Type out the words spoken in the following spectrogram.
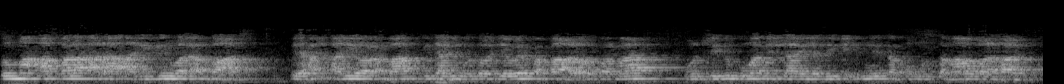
تو ماں اپلا اعلیٰ علی دن والا عباس پھر علی اور عباس کی جانب متوجہ ہوئے، فقال اور فرمایا مرشید کمار اللہ لذی کے اتنے تقوم السماء والارض۔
